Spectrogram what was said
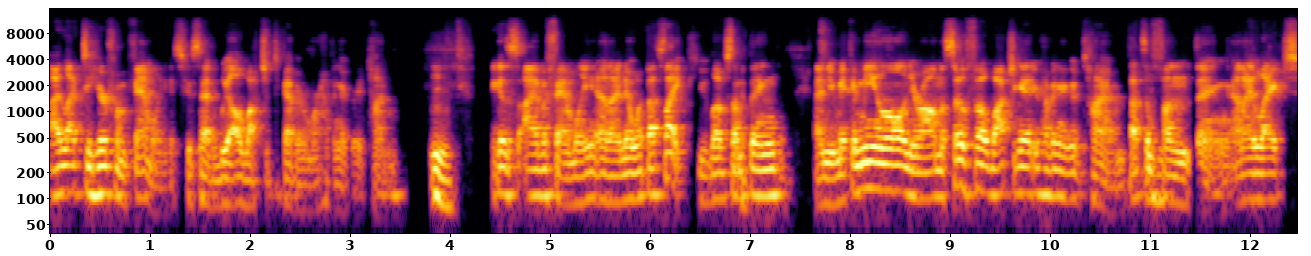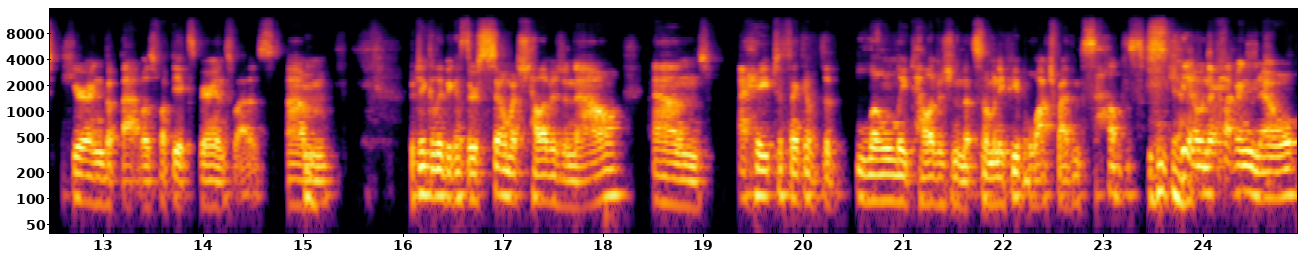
I like to hear from families who said we all watch it together and we're having a great time. Mm. Because I have a family and I know what that's like. You love something and you make a meal and you're all on the sofa watching it, you're having a good time. That's a Mhm. fun thing. And I liked hearing that that was what the experience was, um, particularly because there's so much television now. And I hate to think of the lonely television that so many people watch by themselves. You know, and they're having no,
